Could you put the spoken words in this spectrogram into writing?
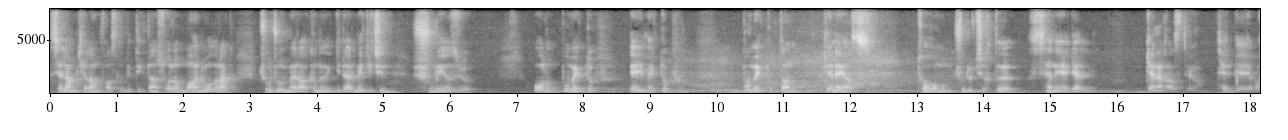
selam kelam faslı bittikten sonra mani olarak çocuğun merakını gidermek için şunu yazıyor. Oğlum bu mektup, ey mektup, bu mektuptan gene yaz. Tohumun çürük çıktı, seneye gel gene kaz diyor. Terbiyeye bak.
